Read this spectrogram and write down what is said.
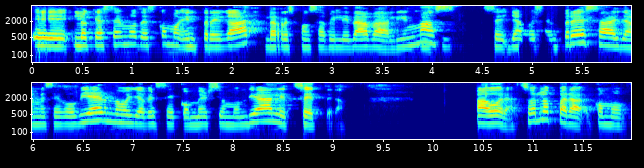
eh, lo que hacemos es como entregar la responsabilidad a alguien más, se, llámese empresa, llámese gobierno, llámese comercio mundial, etcétera. Ahora, solo para como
